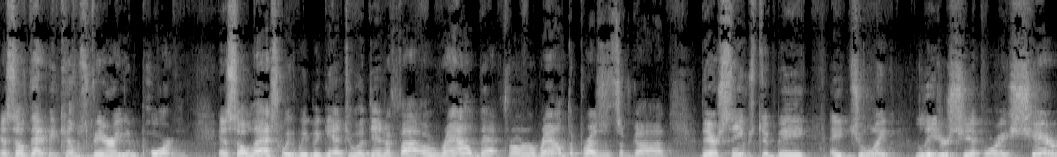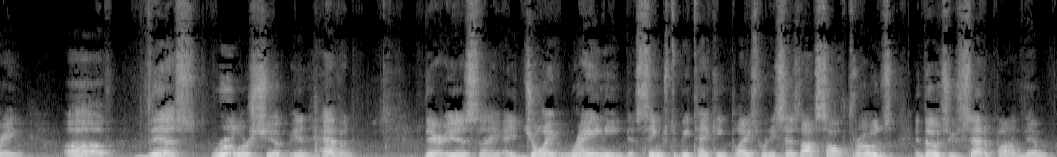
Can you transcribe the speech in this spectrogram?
And so that becomes very important. And so last week we began to identify around that throne, around the presence of God, there seems to be a joint leadership or a sharing of this rulership in heaven there is a, a joint reigning that seems to be taking place when he says, I saw thrones and those who sat upon them.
